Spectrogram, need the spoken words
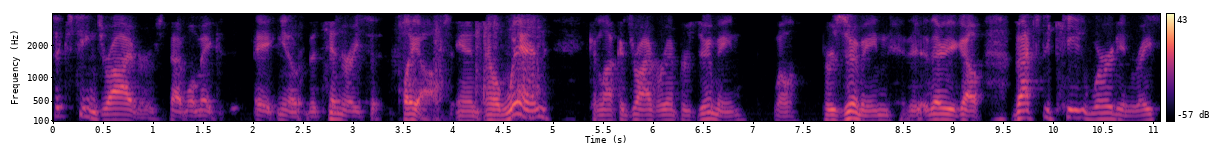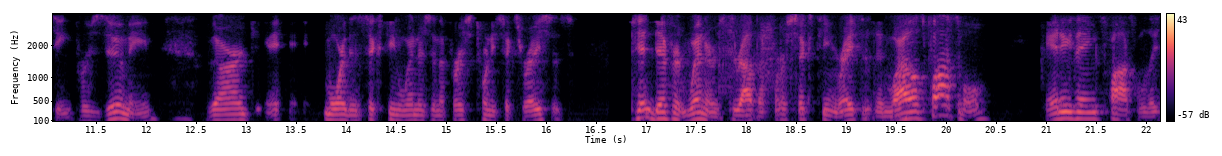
16 drivers that will make a, you know the 10 race playoffs, and a win can lock a driver in, presuming well, presuming there you go. That's the key word in racing, presuming there aren't more than 16 winners in the first 26 races. 10 different winners throughout the first 16 races. And while it's possible, anything's possible. They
